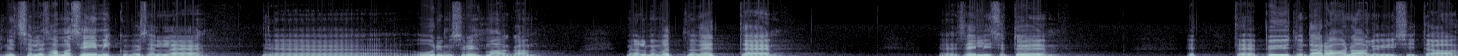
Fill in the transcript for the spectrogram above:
nüüd sellesama Seemikuga, selle äh, uurimisrühmaga me oleme võtnud ette äh, sellise töö, et püüdnud ära analüüsida,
